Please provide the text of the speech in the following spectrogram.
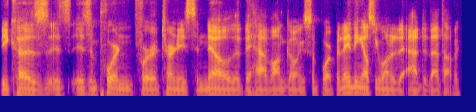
because it's is important for attorneys to know that they have ongoing support. But anything else you wanted to add to that topic?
